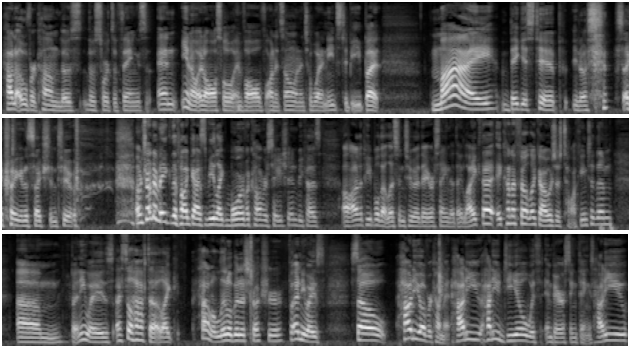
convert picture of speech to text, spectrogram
how to overcome those those sorts of things. And you know, it'll also evolve on its own into what it needs to be. But my biggest tip, you know, segueing into section two. I'm trying to make the podcast be like more of a conversation because a lot of the people that listen to it, they were saying that they like that. It kind of felt like I was just talking to them. Um, but anyways, I still have to like have a little bit of structure. But anyways, so how do you overcome it? How do you how do you deal with embarrassing things? How do you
